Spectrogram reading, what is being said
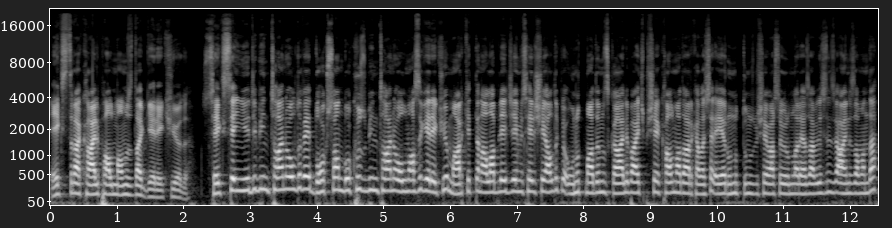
Ekstra kalp almamız da gerekiyordu. 87 bin tane oldu ve 99 bin tane olması gerekiyor. Marketten alabileceğimiz her şeyi aldık ve unutmadığımız galiba hiçbir şey kalmadı arkadaşlar. Eğer unuttuğumuz bir şey varsa yorumlara yazabilirsiniz ve aynı zamanda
